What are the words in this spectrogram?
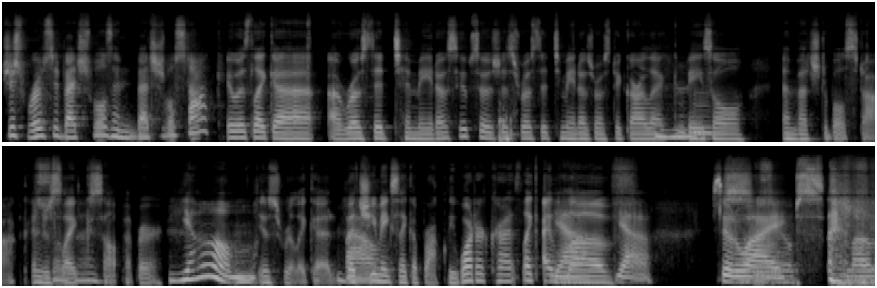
Just roasted vegetables and vegetable stock. It was like a, a roasted tomato soup. So it was just roasted tomatoes, roasted garlic, Mhm. basil, and vegetable stock, and just So like good. salt, pepper. Yum. It was really good. But she makes like a broccoli watercress. Like I yeah. love Yeah. So do I. soups. I love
